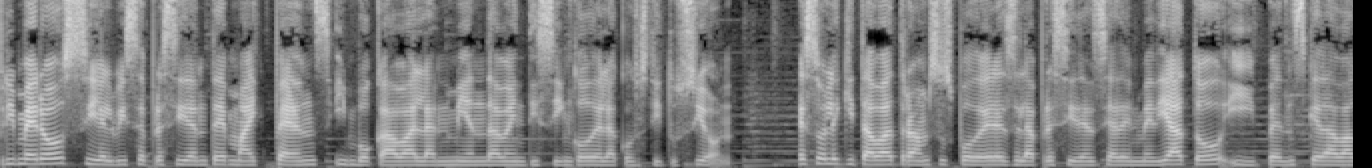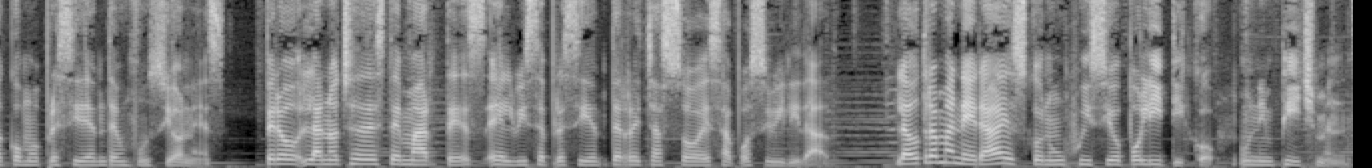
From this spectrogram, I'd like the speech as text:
Primero, si el vicepresidente Mike Pence invocaba la enmienda 25 de la Constitución. Eso le quitaba a Trump sus poderes de la presidencia de inmediato y Pence quedaba como presidente en funciones. Pero la noche de este martes, el vicepresidente rechazó esa posibilidad. La otra manera es con un juicio político, un impeachment.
